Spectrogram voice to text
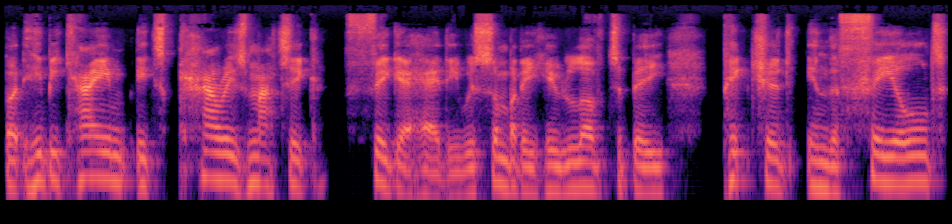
but he became its charismatic figurehead. He was somebody who loved to be pictured in the field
